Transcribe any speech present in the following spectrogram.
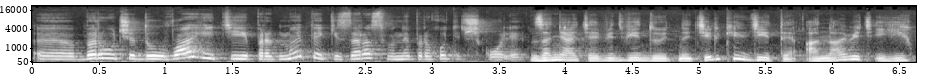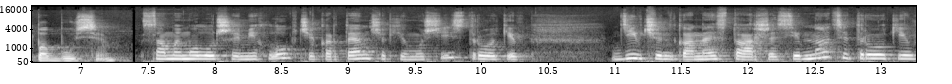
е, беручи до уваги ті предмети, які зараз вони проходять в школі. Заняття відвідують не тільки діти, а навіть і їх бабусі. Самий молодший мій хлопчик Артемчик, йому 6 років, дівчинка найстарша 17 років.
